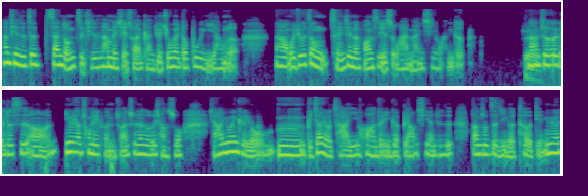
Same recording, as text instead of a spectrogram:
那其实这三种纸，其实他们写出来感觉就会都不一样了。那我觉得这种呈现的方式也是我还蛮喜欢的。然后最后一个就是，呃，因为要创立粉砖，所以那时候就想说，想要用一个有，嗯，比较有差异化的一个表现，就是当做自己一个特点。因为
